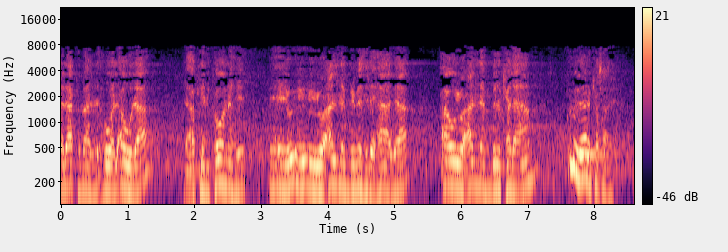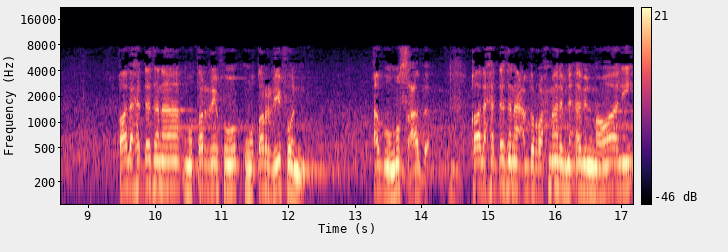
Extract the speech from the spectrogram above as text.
الأكمل هو الأولى لكن كونه يعلم بمثل هذا أو يعلم بالكلام كل ذلك صحيح. قال حدثنا مطرف مطرف أبو مصعب. قال حدثنا عبد الرحمن بن أبي الموالي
